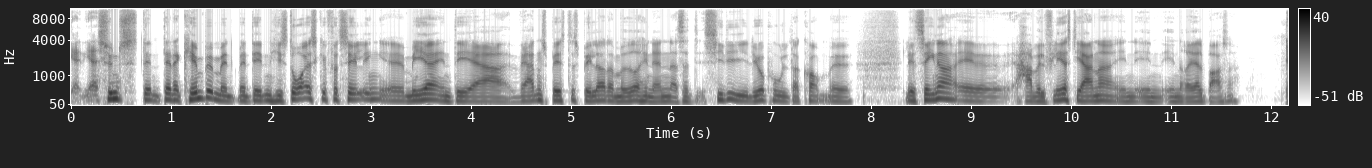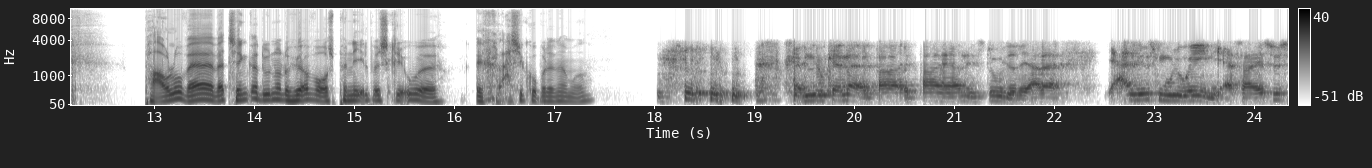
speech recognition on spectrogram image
jeg, jeg synes, den, den er kæmpe, men, men det er den historiske fortælling øh, mere, end det er verdens bedste spillere, der møder hinanden. Altså City i Liverpool, der kom øh, lidt senere, øh, har vel flere stjerner end, end, end Real Barca. Paolo, hvad, hvad tænker du, når du hører vores panel beskrive øh, et klassiko på den her måde? nu kender jeg et par, et par herrene i studiet. Jeg er, da, jeg er en lille smule uenig. Altså, jeg synes,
